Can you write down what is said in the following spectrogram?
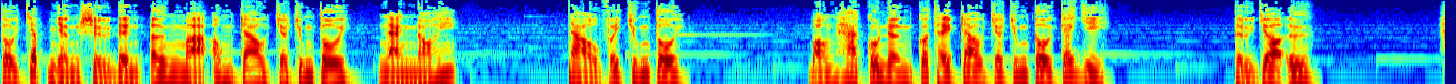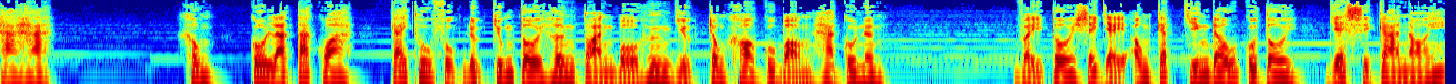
Tôi chấp nhận sự đền ơn mà ông trao cho chúng tôi, nàng nói. Nào với chúng tôi? Bọn Hakonen có thể trao cho chúng tôi cái gì? Tự do ư? Ha ha! Không, cô là tác hoa, cái thu phục được chúng tôi hơn toàn bộ hương dược trong kho của bọn Hakonen. Vậy tôi sẽ dạy ông cách chiến đấu của tôi, Jessica nói,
